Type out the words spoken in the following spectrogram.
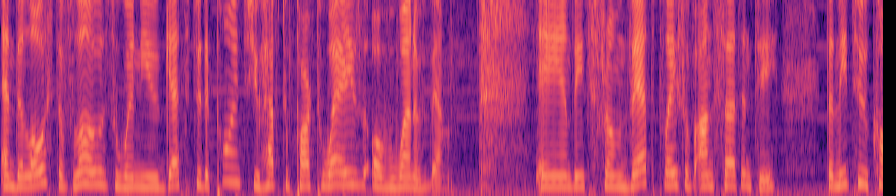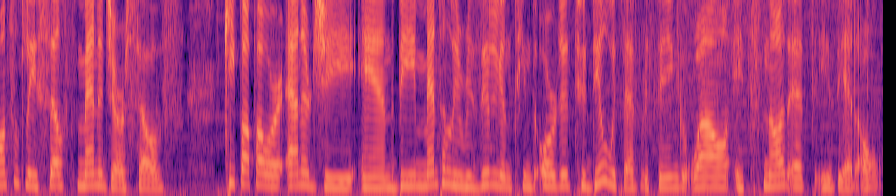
and the lowest of lows when you get to the point you have to part ways of one of them. And it's from that place of uncertainty, the need to constantly self manage ourselves, keep up our energy, and be mentally resilient in order to deal with everything, well, it's not that easy at all.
